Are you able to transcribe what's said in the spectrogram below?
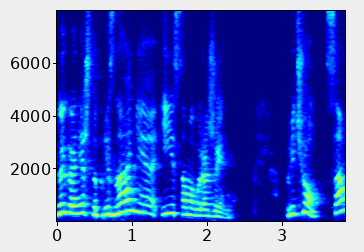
Ну и, конечно, признание и самовыражение. Причем сам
